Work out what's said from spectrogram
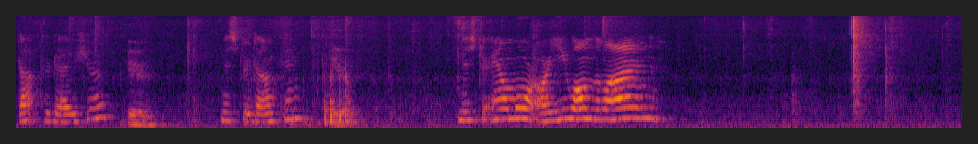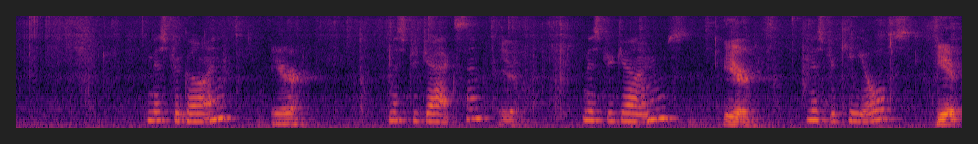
Dr. Dozier, Here. Mr. Duncan, Here. Mr. Elmore, are you on the line? Mr. Gunn, Here. Mr. Jackson, Here. Mr. Jones, Here. Mr. Keels, Here.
